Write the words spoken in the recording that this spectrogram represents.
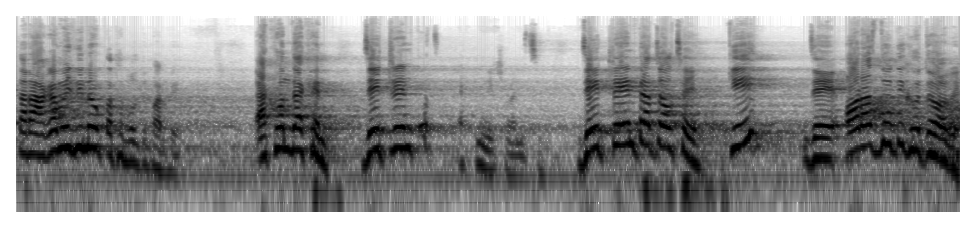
তারা আগামী দিনেও কথা বলতে পারবে। এখন দেখেন যে ট্রেনটা এক মিনিট। যে ট্রেনটা চলছে, কি? যে অরাজনৈতিক হতে হবে।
